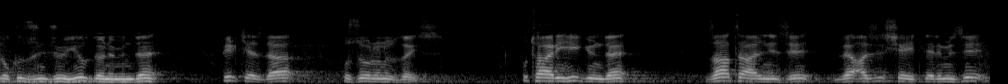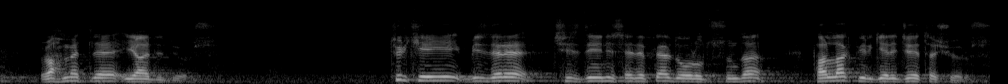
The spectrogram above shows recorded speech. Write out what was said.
99. yıl dönümünde bir kez daha huzurunuzdayız. Bu tarihi günde zat halinizi ve aziz şehitlerimizi rahmetle yad ediyoruz. Türkiye'yi bizlere çizdiğiniz hedefler doğrultusunda parlak bir geleceğe taşıyoruz.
